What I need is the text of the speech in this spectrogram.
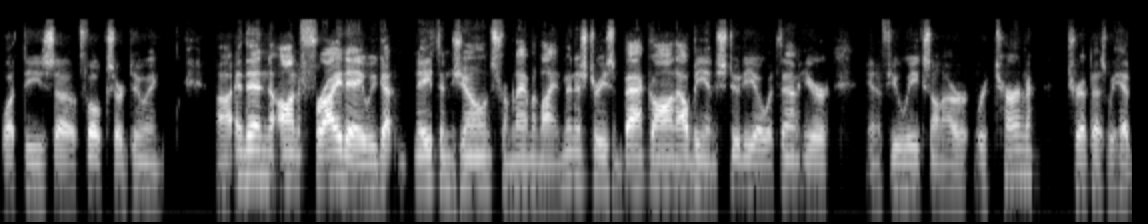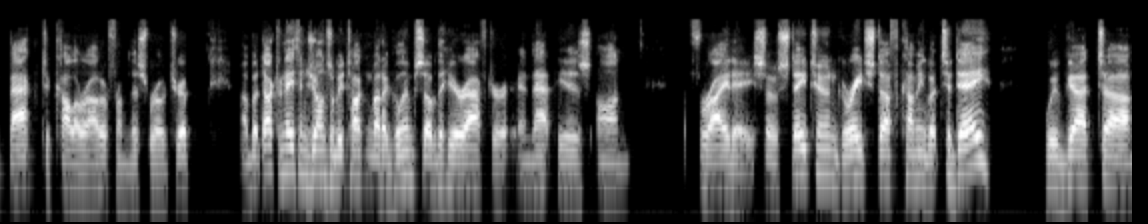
what these uh, folks are doing. Uh, and then on Friday, we got Nathan Jones from Lamb and Lion Ministries back on. I'll be in studio with them here in a few weeks on our return trip as we head back to Colorado from this road trip. Uh, but Dr. Nathan Jones will be talking about a glimpse of the hereafter, and that is on Friday. So stay tuned. Great stuff coming. But today we've got uh,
